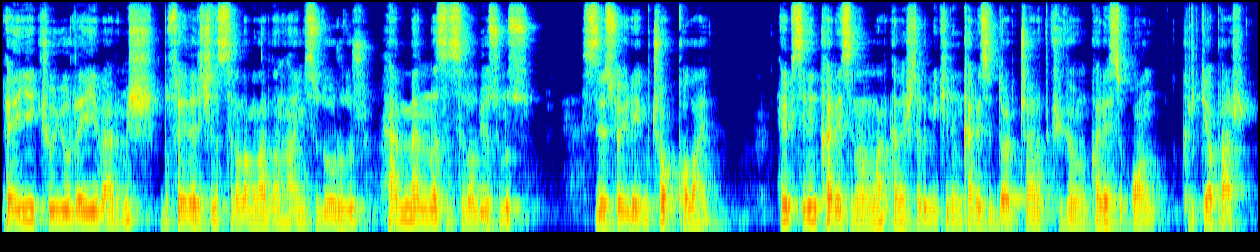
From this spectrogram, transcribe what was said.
P'yi Q'yu R'yi vermiş. Bu sayılar için sıralamalardan hangisi doğrudur? Hemen nasıl sıralıyorsunuz? Size söyleyeyim çok kolay. Hepsinin karesini alın arkadaşlarım. 2'nin karesi 4 çarpı kök 10 karesi 10 40 yapar.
